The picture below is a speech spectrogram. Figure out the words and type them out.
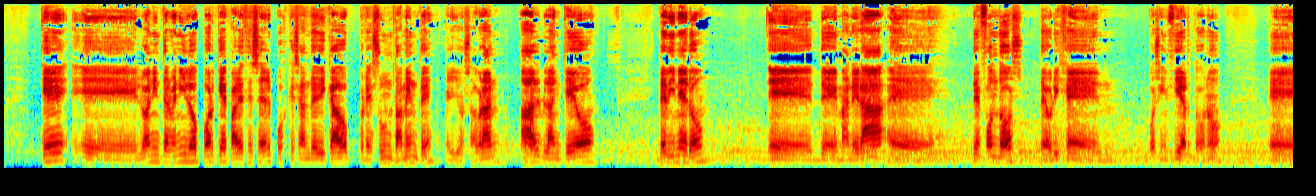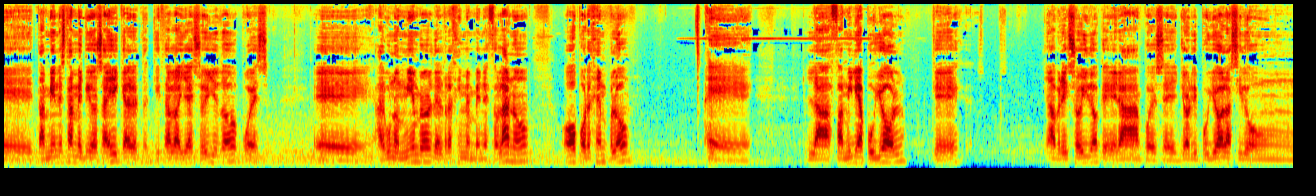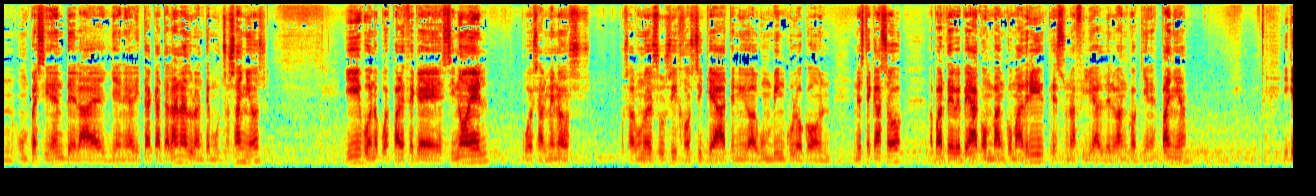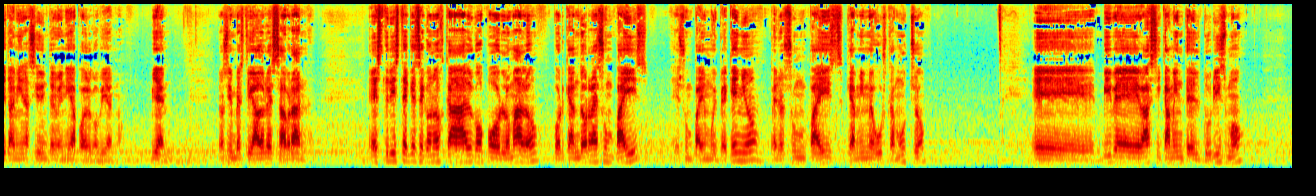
que eh, lo han intervenido porque parece ser pues, que se han dedicado presuntamente, ellos sabrán, al blanqueo de dinero eh, de manera de fondos de origen pues incierto, ¿no? también están metidos ahí, que quizá lo hayáis oído, pues eh, algunos miembros del régimen venezolano o, por ejemplo, eh, la familia Puyol, que habréis oído que era, pues, eh, Jordi Puyol ha sido un, un, presidente de la Generalitat catalana durante muchos años. Y, bueno, pues parece que si no él, pues al menos pues alguno de sus hijos sí que ha tenido algún vínculo con, en este caso, aparte de BPA, con Banco Madrid, que es una filial del banco aquí en España, y que también ha sido intervenida por el gobierno. Bien, los investigadores sabrán. Es triste que se conozca algo por lo malo, porque Andorra es un país, es un país muy pequeño, pero es un país que a mí me gusta mucho. Eh, vive básicamente del turismo,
